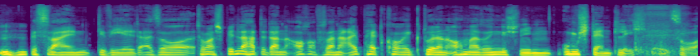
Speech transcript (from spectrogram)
mhm. bisweilen gewählt. Also Thomas Spindler hatte dann auch auf seine iPad-Korrektur dann auch mal so hingeschrieben, umständlich und so.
